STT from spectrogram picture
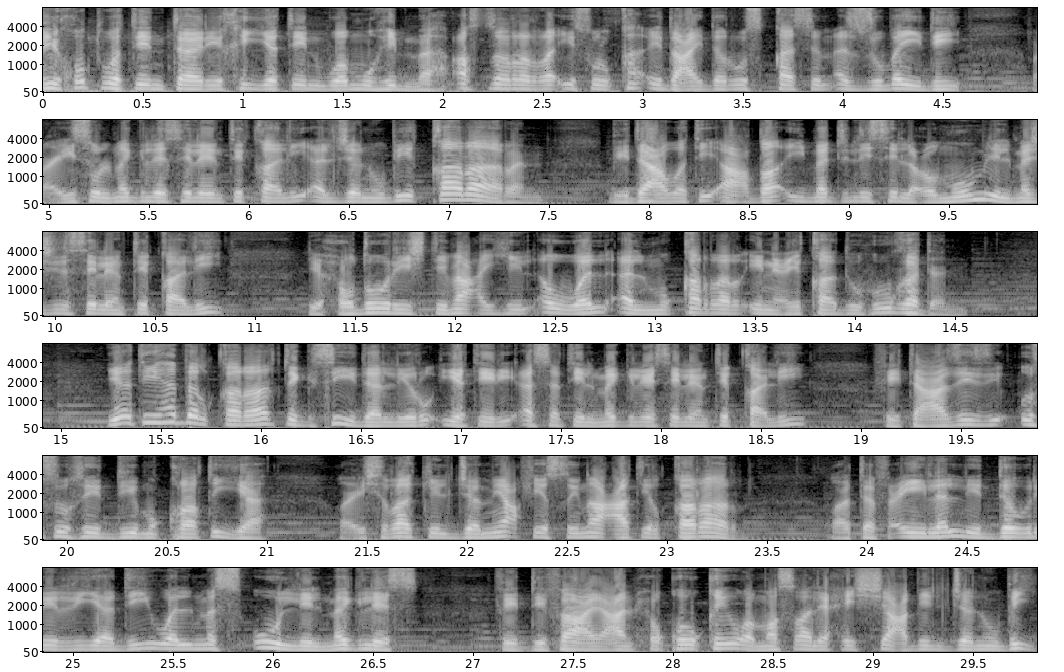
في خطوة تاريخية ومهمة أصدر الرئيس القائد عيدروس قاسم الزبيدي رئيس المجلس الانتقالي الجنوبي قرارا بدعوة أعضاء مجلس العموم للمجلس الانتقالي لحضور اجتماعه الأول المقرر انعقاده غدا. يأتي هذا القرار تجسيدا لرؤية رئاسة المجلس الانتقالي في تعزيز أسس الديمقراطية وإشراك الجميع في صناعة القرار وتفعيلا للدور الريادي والمسؤول للمجلس في الدفاع عن حقوق ومصالح الشعب الجنوبي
